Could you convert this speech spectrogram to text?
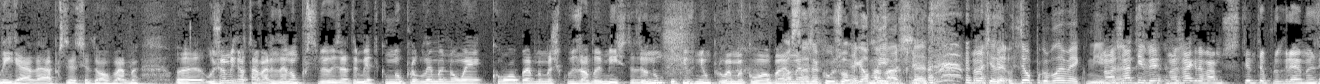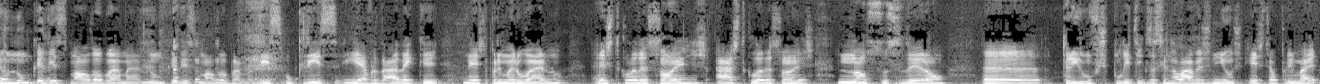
ligada à presidência de Obama. Eh, o João Miguel Tavares ainda não percebeu exatamente que o meu problema não é com o Obama, mas com os obamistas. Eu nunca tive nenhum problema com o Obama. Ou seja, com o João Miguel Comigo, Tavares. dizer, o teu problema é comigo. Nós é? já, tive, nós já gravámos 70 programas eu nunca disse mal do Obama. Nunca disse mal do Obama. Disse, o que disse, e é verdade, é que neste primeiro ano as declarações, às declarações, não sucederam ah, triunfos políticos assinaláveis. Nenhum. Este é o primeiro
